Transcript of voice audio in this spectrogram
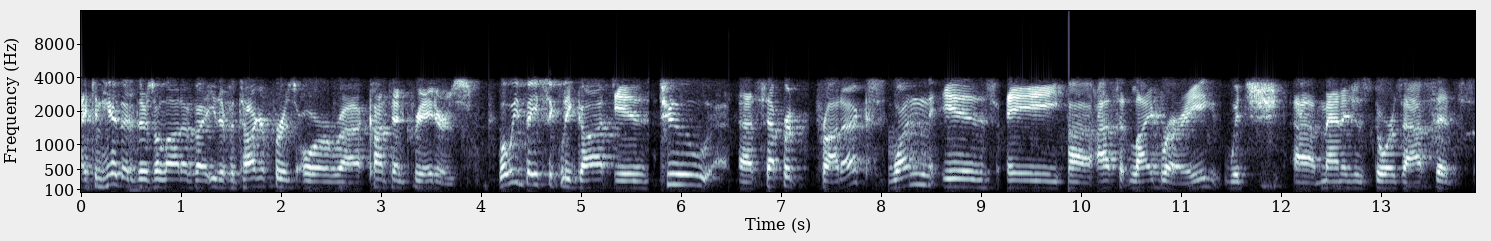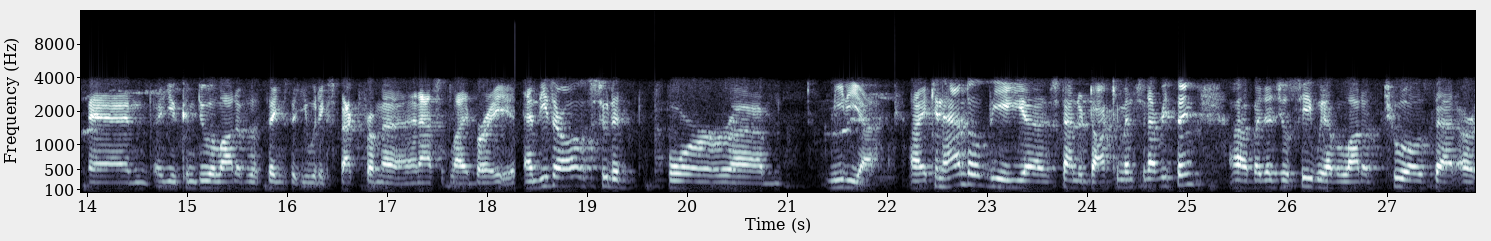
I can hear that there's a lot of uh, either photographers or uh, content creators. What we basically got is two uh, separate products. One is a uh, asset library which uh, manages stores assets, and you can do a lot of the things that you would expect from a, an asset library. And these are all suited for um, media. Uh, it can handle the uh, standard documents and everything, uh, but as you'll see, we have a lot of tools that are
